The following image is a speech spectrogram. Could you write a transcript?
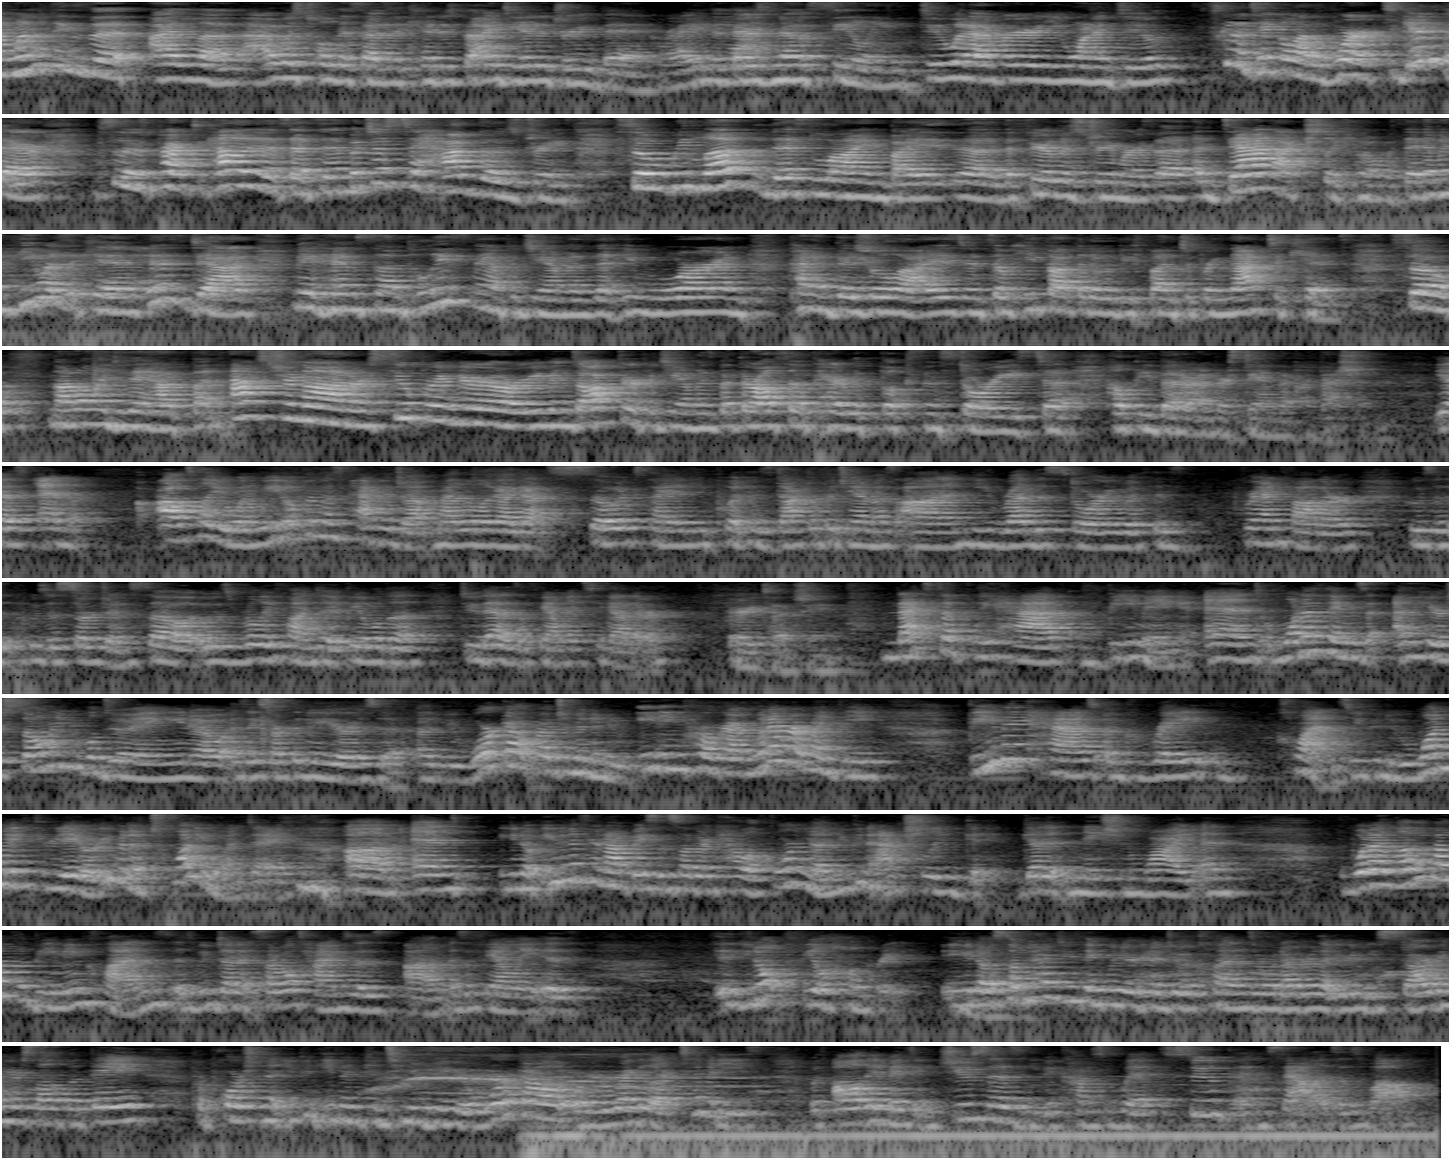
And one of the things that I love, I was told this as a kid, is the idea to dream big, right? That yeah. there's no ceiling. Do whatever you want to do. It's going to take a lot of work to get there. So there's practicality that sets in, but just to have those dreams. So we love this line by uh, the Fearless Dreamers. Uh, a dad actually came up with it. And when he was a kid, his dad made him some policeman pajamas that he wore and visualized. And so he thought that it would be fun to bring that to kids. So not only do they have fun astronaut or superhero or even doctor pajamas, but they're also paired with books and stories to help you better understand the profession. Yes, and I'll tell you, when we opened this package up, my little guy got so excited. He put his doctor pajamas on and he read the story with his grandfather, who's a, who's a surgeon. So it was really fun to be able to do that as a family together. Very touching. Next up, we have beaming. And one of the things I hear so many people doing, you know, as they start the new year is a, a new workout regimen, a new eating program, whatever it might be. Beaming has a great cleanse. You can do one day, three day, or even a 21 day. Hmm. Um, and, you know, even if you're not based in Southern California, you can actually get, get it nationwide. And what I love about the beaming cleanse is we've done it several times as, um, as a family is you don't feel hungry you know, sometimes you think when you're going to do a cleanse or whatever that you're going to be starving yourself, but they proportion that you can even continue to do your workout or your regular activities with all the amazing juices. It even comes with soup and salads as well.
